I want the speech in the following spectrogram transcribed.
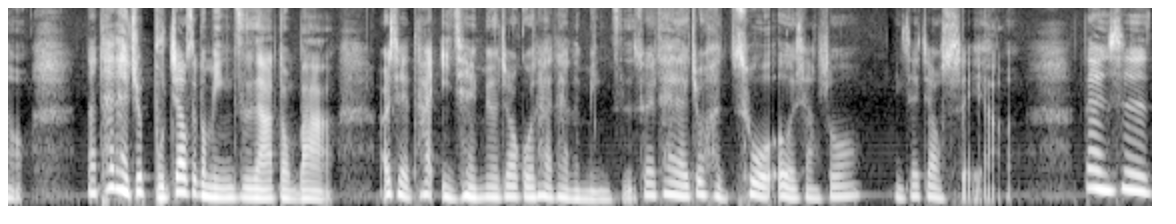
哦，那太太就不叫这个名字啊，懂吧？而且他以前也没有叫过太太的名字，所以太太就很错愕，想说：“你在叫谁啊？”但是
